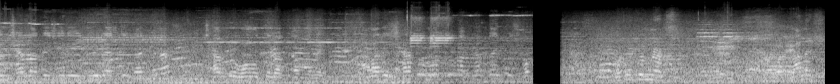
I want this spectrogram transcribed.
ইনশাল্লাহ দেশের এই দুই রাজ্য থাকবে না, সার্বভৌমত্ব রক্ষা পাবে। আমাদের সার্বভৌমত্ব রক্ষার দায়িত্ব সব ভোটের জন্য আসছি।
